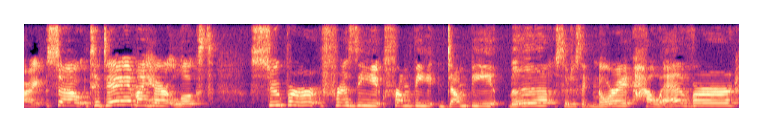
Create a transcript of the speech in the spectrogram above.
All right, so today my hair looks super frizzy, frumpy, dumpy, bleh, so just ignore it. However,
